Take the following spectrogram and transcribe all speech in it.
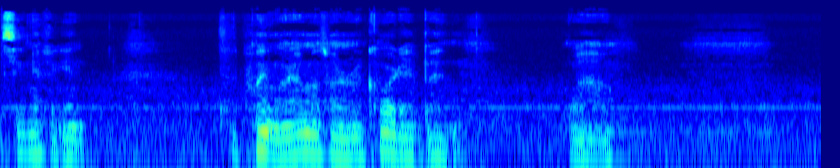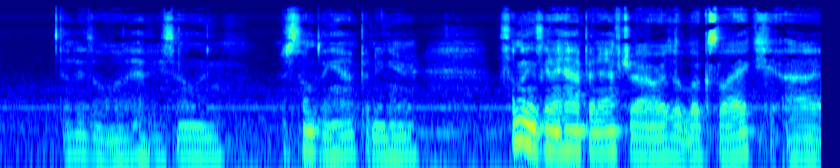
significant to the point where I almost want to record it, but wow, that is a lot of heavy selling. There's something happening here. Something's going to happen after hours, it looks like. Uh,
